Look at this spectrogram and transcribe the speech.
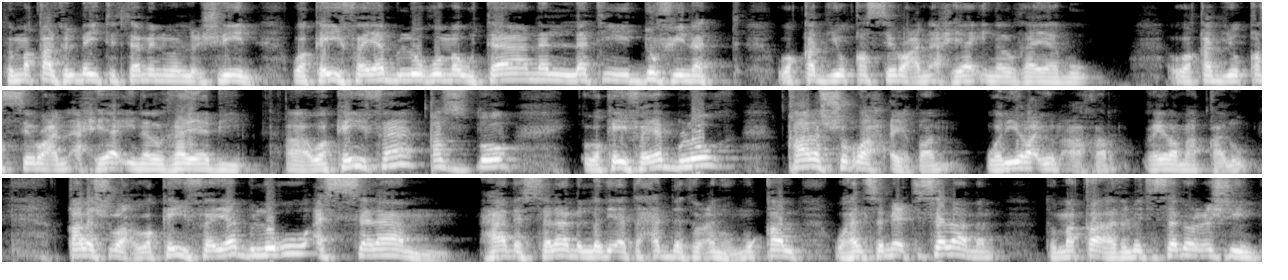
ثم قال في البيت الثامن والعشرين وكيف يبلغ موتانا التي دفنت؟ وقد يقصر عن أحيائنا الغيب وقد يقصر عن أحيائنا الغيب آه وكيف قصده وكيف يبلغ؟ قال الشراح أيضا ولي رأي آخر غير ما قالوا. قال الشراح وكيف يبلغ السلام؟ هذا السلام الذي أتحدث عنه. وقال وهل سمعت سلاما؟ ثم قال هذا البيت السابع والعشرين.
